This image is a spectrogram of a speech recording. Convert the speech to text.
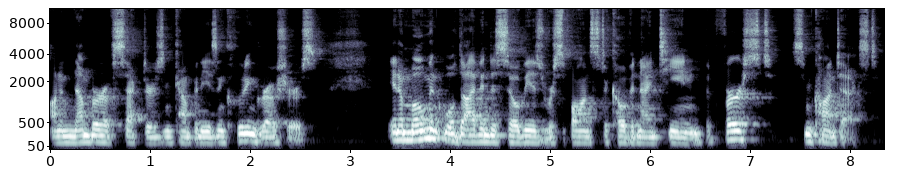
on a number of sectors and companies, including grocers. In a moment, we'll dive into Sobeys' response to COVID 19. But first, some context.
